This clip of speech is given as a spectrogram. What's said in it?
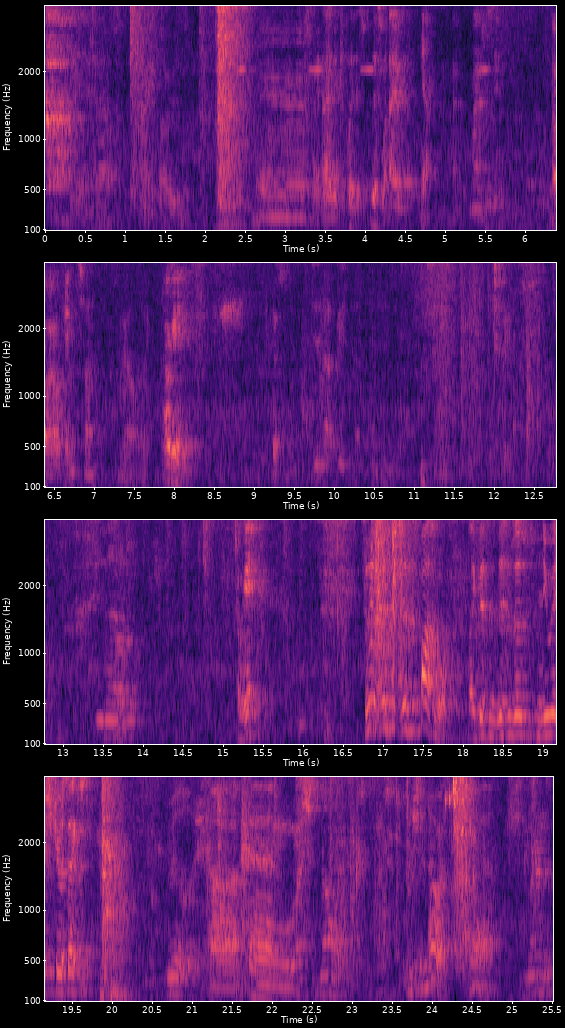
Yeah, sorry. Uh, I have to play this one. This one. I, Yeah. my mistake. Oh, okay. It's fine. We all like. Okay. This one. Did not beat that. Did not Okay. So this, this is this is possible. Like this is this is a newish Joseki, Really? uh, and I should know it. you should know it. Yeah, Should learn it.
